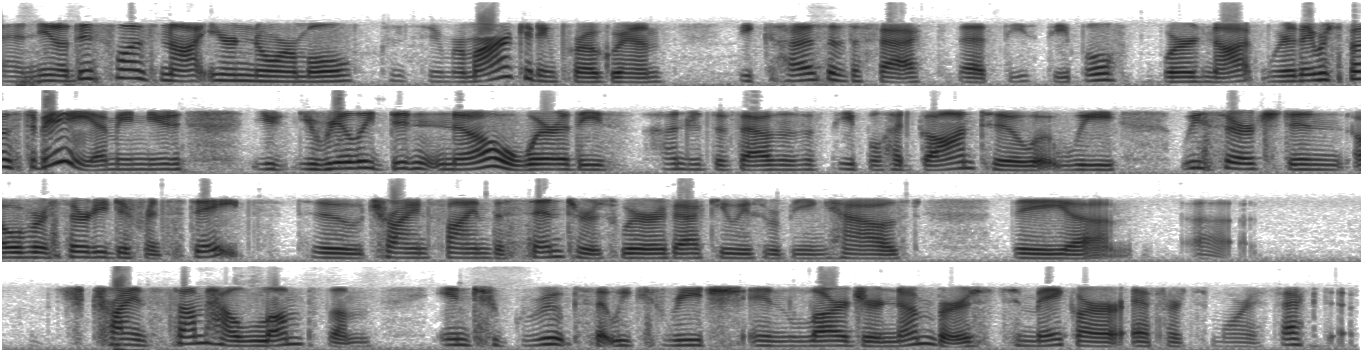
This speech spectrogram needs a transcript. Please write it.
And you know, this was not your normal consumer marketing program because of the fact that these people were not where they were supposed to be. I mean, you you you really didn't know where these hundreds of thousands of people had gone to. We we searched in over 30 different states to try and find the centers where evacuees were being housed. The um, uh, try and somehow lump them into groups that we could reach in larger numbers to make our efforts more effective.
